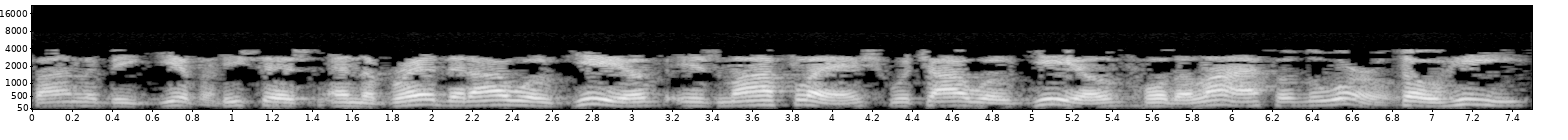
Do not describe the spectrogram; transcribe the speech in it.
finally be given. He says, And the bread that I will give is my flesh, which I will give for the life of the world. So he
